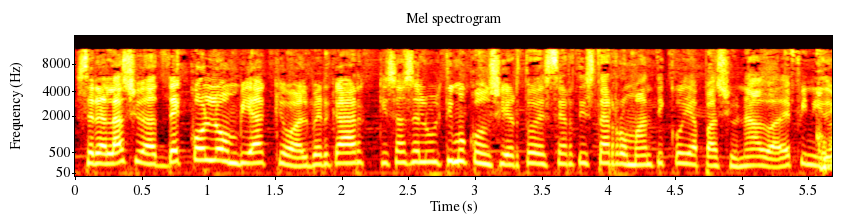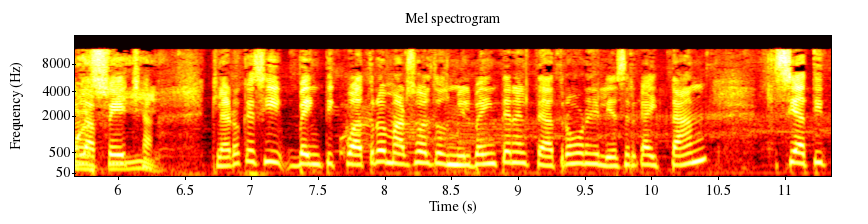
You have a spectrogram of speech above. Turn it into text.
será la ciudad de Colombia que va a albergar quizás el último concierto de este artista romántico y apasionado. Ha definido ¿Cómo la así? fecha. Claro que sí, 24 de marzo del 2020 en el Teatro Jorge Eliezer Gaitán se ha titulado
